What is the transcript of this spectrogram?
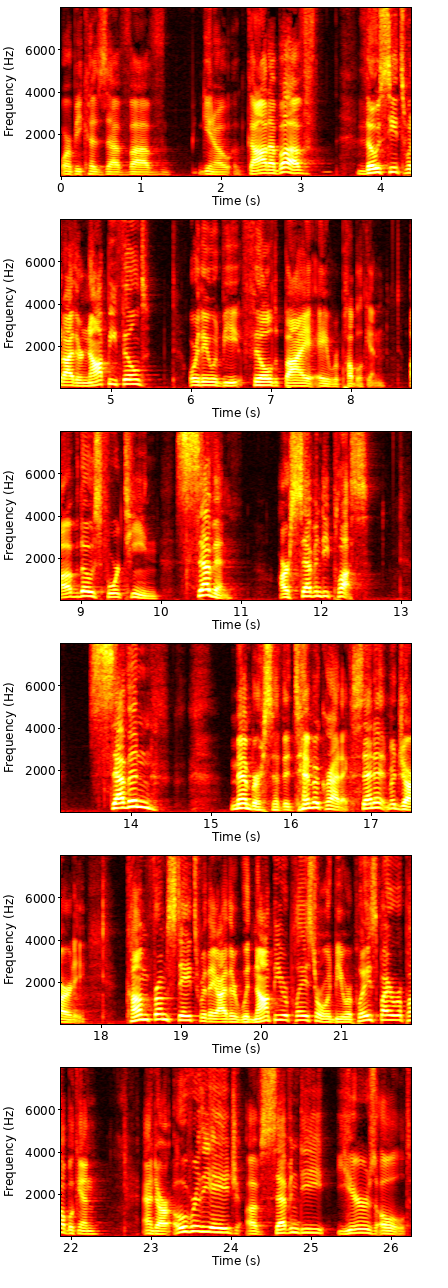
or because of, of, you know, God above, those seats would either not be filled or they would be filled by a Republican. Of those 14, seven are 70 plus. Seven members of the Democratic Senate majority come from states where they either would not be replaced or would be replaced by a Republican and are over the age of 70 years old.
